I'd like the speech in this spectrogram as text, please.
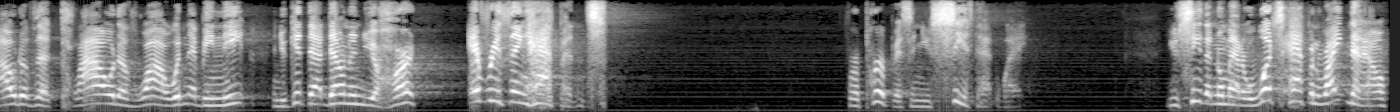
out of the cloud of, wow, wouldn't that be neat? And you get that down into your heart, everything happens for a purpose, and you see it that way you see that no matter what's happened right now,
